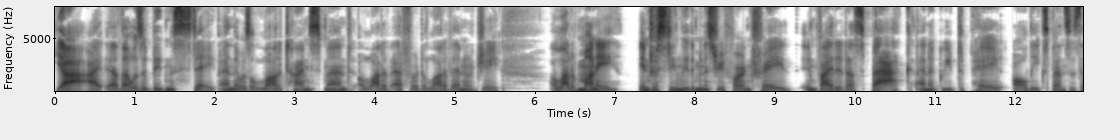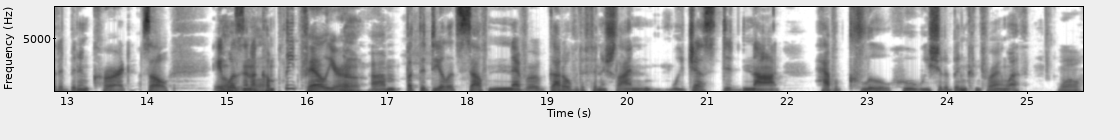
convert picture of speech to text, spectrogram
yeah, I, uh, that was a big mistake. And there was a lot of time spent, a lot of effort, a lot of energy, a lot of money. Interestingly, the Ministry of Foreign Trade invited us back and agreed to pay all the expenses that had been incurred. So it oh, wasn't a complete failure, no, no. Um, but the deal itself never got over the finish line. We just did not have a clue who we should have been conferring with. Wow.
